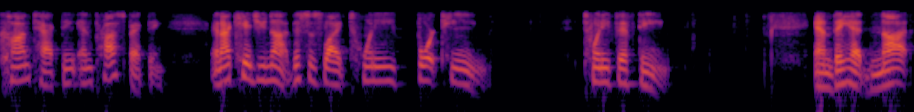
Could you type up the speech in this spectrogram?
contacting and prospecting. And I kid you not, this is like 2014, 2015. And they had not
